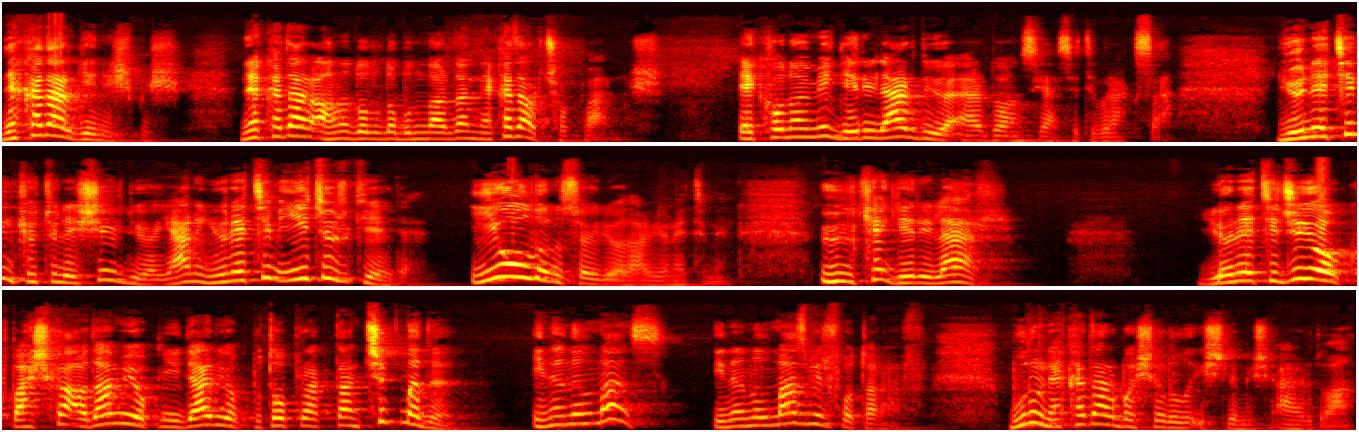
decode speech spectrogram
ne kadar genişmiş. Ne kadar Anadolu'da bunlardan ne kadar çok varmış. Ekonomi geriler diyor Erdoğan siyaseti bıraksa. Yönetim kötüleşir diyor. Yani yönetim iyi Türkiye'de. İyi olduğunu söylüyorlar yönetimin. Ülke geriler. Yönetici yok, başka adam yok, lider yok. Bu topraktan çıkmadı. İnanılmaz. İnanılmaz bir fotoğraf. Bunu ne kadar başarılı işlemiş Erdoğan.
